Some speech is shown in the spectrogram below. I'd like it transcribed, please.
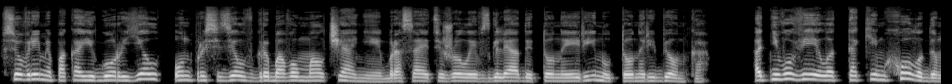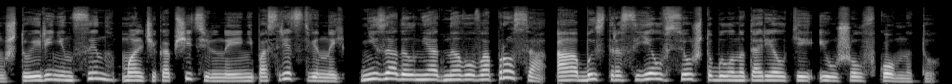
Все время, пока Егор ел, он просидел в гробовом молчании, бросая тяжелые взгляды то на Ирину, то на ребенка. От него веяло таким холодом, что Иринин сын, мальчик общительный и непосредственный, не задал ни одного вопроса, а быстро съел все, что было на тарелке, и ушел в комнату.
